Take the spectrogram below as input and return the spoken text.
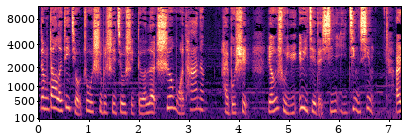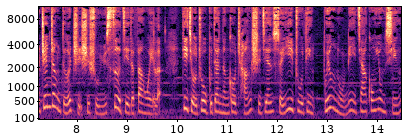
那么到了第九柱，是不是就是得了奢摩他呢？还不是，仍属于欲界的心一净性，而真正得只是属于色界的范围了。第九柱不但能够长时间随意注定，不用努力加工用行，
